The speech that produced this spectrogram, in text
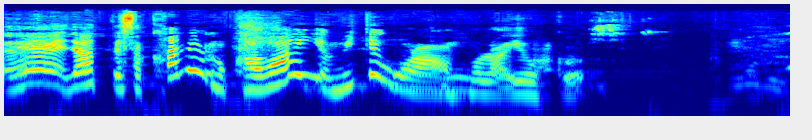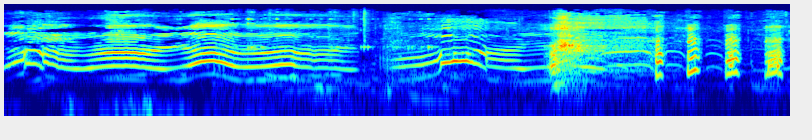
えー、だってさ、亀も可愛いよ。見てごらん。ほら、よく。やだ、やだ、怖い。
